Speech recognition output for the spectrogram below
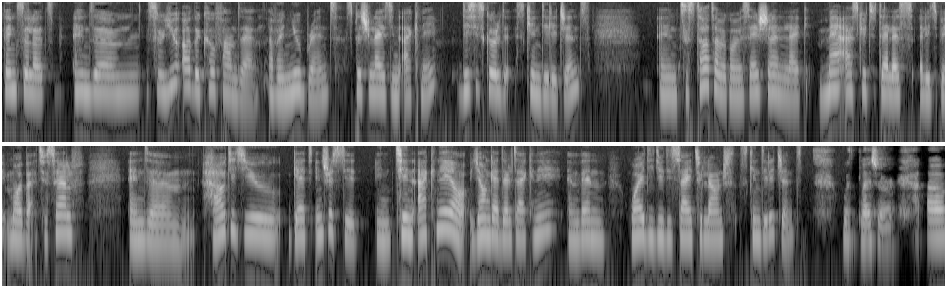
Thanks a lot. And um, so you are the co-founder of a new brand specialized in acne. This is called Skin Diligence. And to start our conversation, like, may I ask you to tell us a little bit more about yourself and um, how did you get interested in teen acne or young adult acne? And then why did you decide to launch Skin Diligent? With pleasure. Uh,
